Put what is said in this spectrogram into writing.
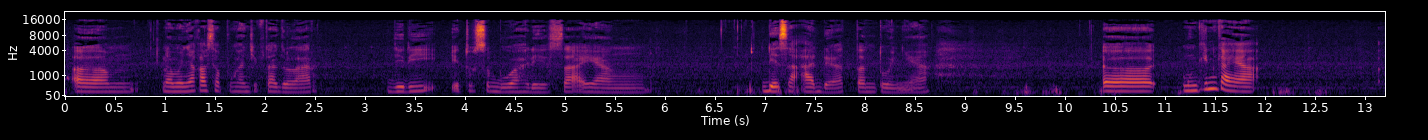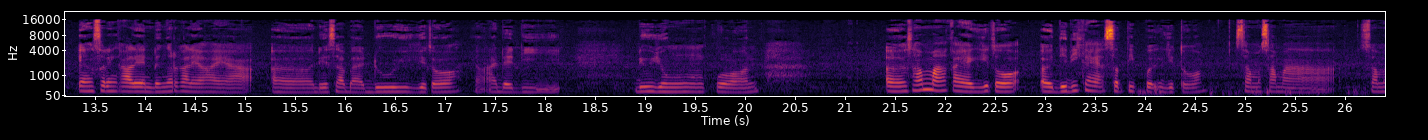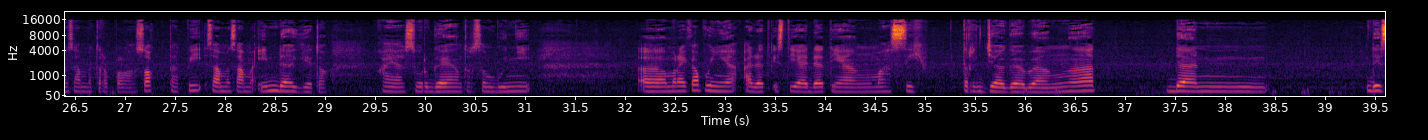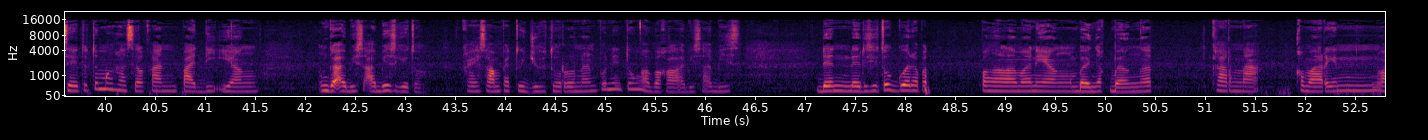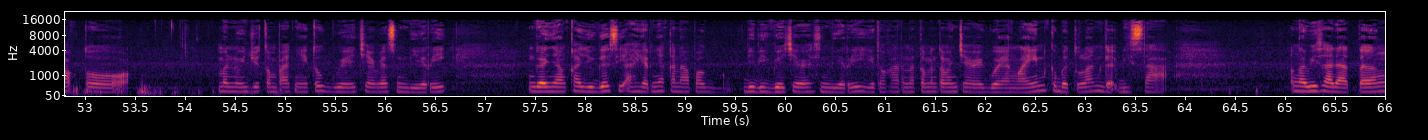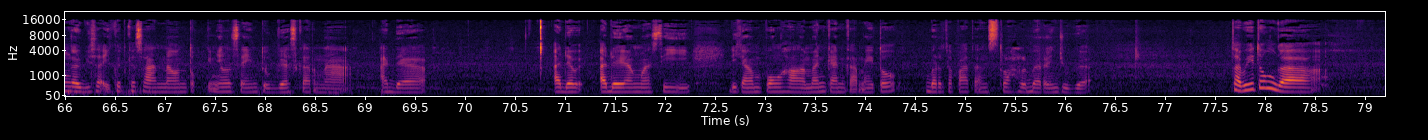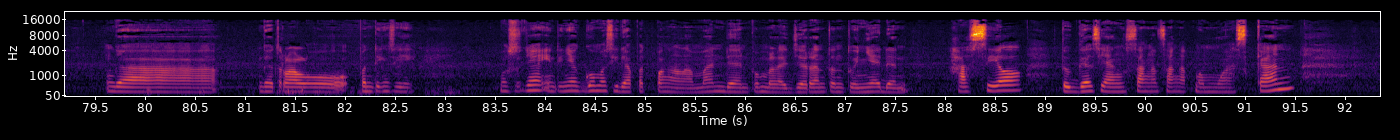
Um, namanya Kasepuhan Cipta Gelar. Jadi itu sebuah desa yang desa adat tentunya. Uh, mungkin kayak yang sering kalian dengar kali ya kayak uh, desa Baduy gitu yang ada di di ujung kulon. Uh, sama kayak gitu. Uh, jadi kayak setipe gitu. Sama-sama sama-sama terpelosok tapi sama-sama indah gitu. Kayak surga yang tersembunyi. Uh, mereka punya adat istiadat yang masih terjaga banget dan desa itu tuh menghasilkan padi yang nggak habis-habis gitu. Kayak sampai tujuh turunan pun itu nggak bakal habis-habis. Dan dari situ gue dapet pengalaman yang banyak banget. Karena kemarin waktu menuju tempatnya itu gue cewek sendiri nggak nyangka juga sih akhirnya kenapa jadi gue cewek sendiri gitu. Karena teman-teman cewek gue yang lain kebetulan nggak bisa nggak bisa datang nggak bisa ikut ke sana untuk nyelesain tugas karena ada ada ada yang masih di kampung halaman kan karena itu bertepatan setelah lebaran juga. Tapi itu nggak nggak nggak terlalu penting sih. Maksudnya intinya gue masih dapat pengalaman dan pembelajaran tentunya dan hasil tugas yang sangat-sangat memuaskan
